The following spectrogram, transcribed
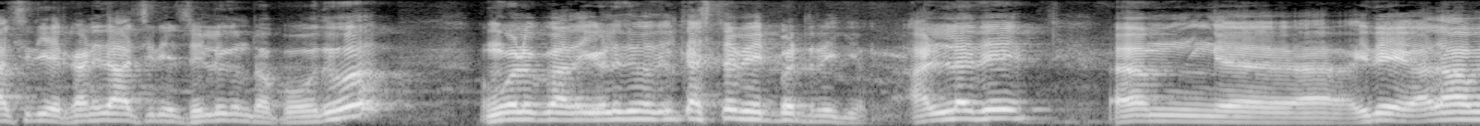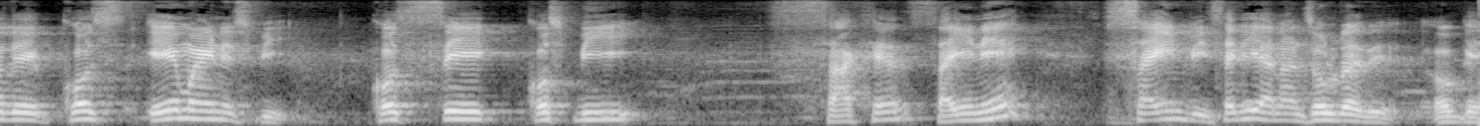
ஆசிரியர் கணித ஆசிரியர் சொல்லுகின்ற போது உங்களுக்கு அதை எழுதுவதில் கஷ்டம் ஏற்பட்டிருக்கும். அல்லது இது அதாவது கொஸ் ஏ மைனஸ் பி கொஸ்ஸே கொஸ்பி சக சைனே சைன் பி சரியா நான் சொல்கிறது ஓகே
